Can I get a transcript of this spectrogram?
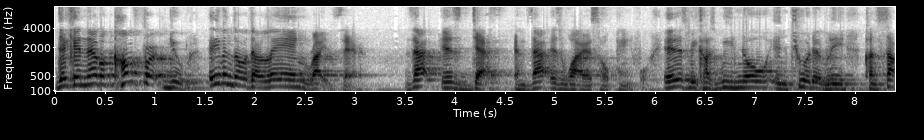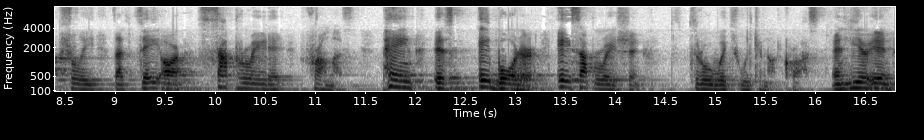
They can never comfort you, even though they're laying right there. That is death, and that is why it's so painful. It is because we know intuitively, conceptually, that they are separated from us. Pain is a border, a separation through which we cannot cross. And herein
